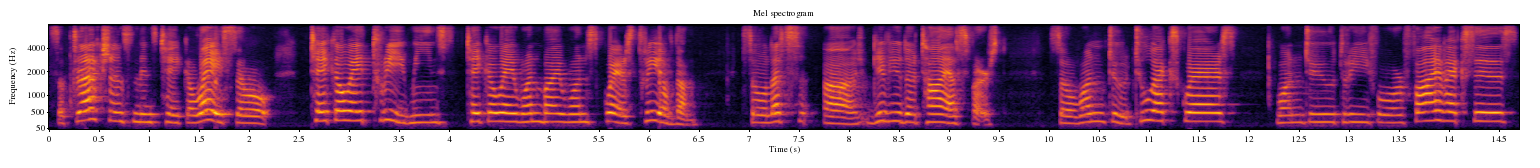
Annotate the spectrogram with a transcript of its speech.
Subtractions means take away. So take away 3 means take away 1 by 1 squares, 3 of them. So let's uh, give you the tiles first. So 1, 2, 2x squares, 1, 2, 3, 4, 5 x's.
